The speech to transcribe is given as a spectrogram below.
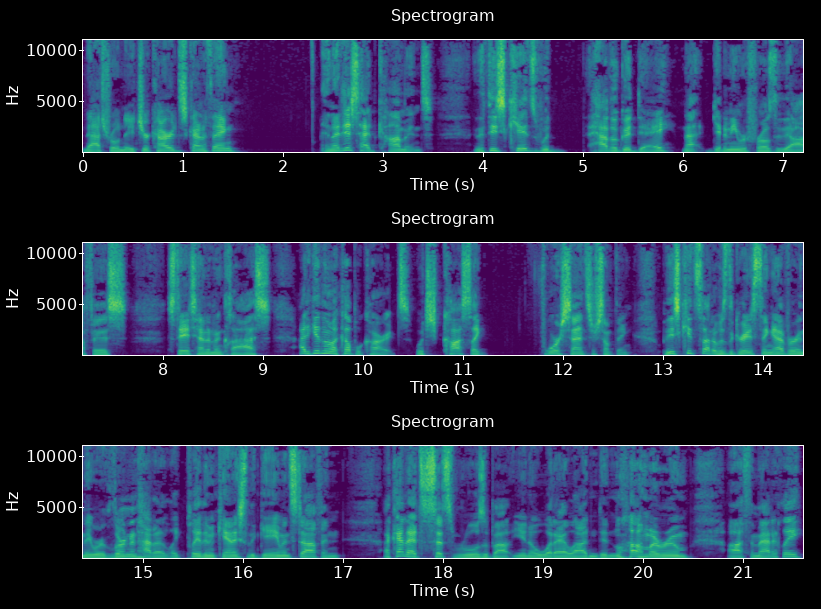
natural nature cards kind of thing, and I just had commons. And if these kids would have a good day, not get any referrals to the office stay attentive in class, I'd give them a couple cards, which cost like four cents or something. But these kids thought it was the greatest thing ever, and they were learning how to like play the mechanics of the game and stuff. And I kind of had to set some rules about you know what I allowed and didn't allow in my room uh, thematically.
